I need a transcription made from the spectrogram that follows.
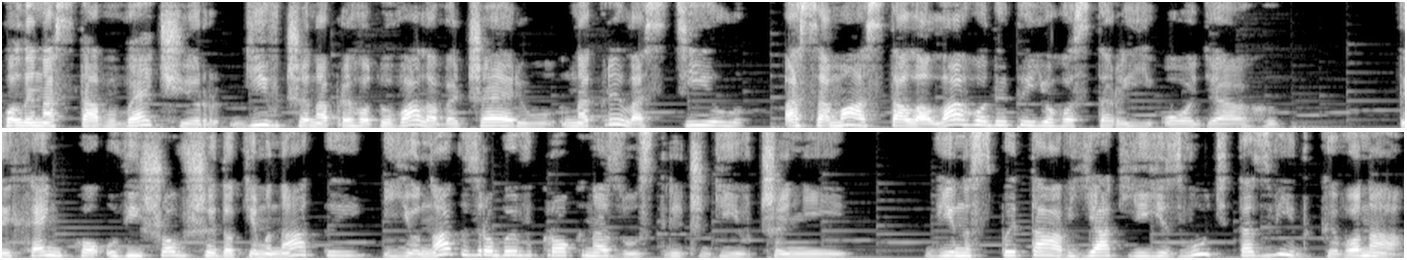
Коли настав вечір, дівчина приготувала вечерю, накрила стіл, а сама стала лагодити його старий одяг. Тихенько увійшовши до кімнати, юнак зробив крок назустріч дівчині. Він спитав, як її звуть та звідки вона.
